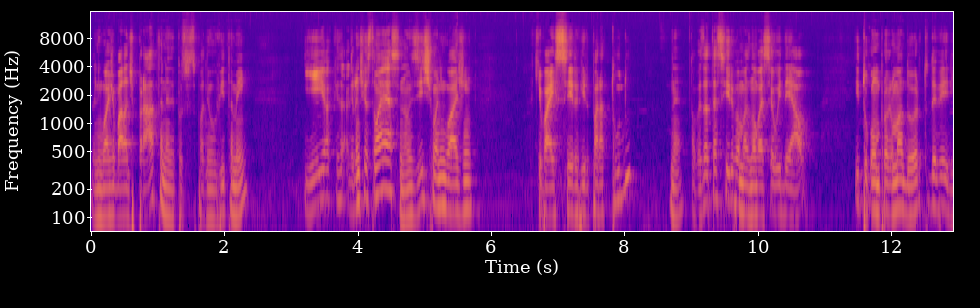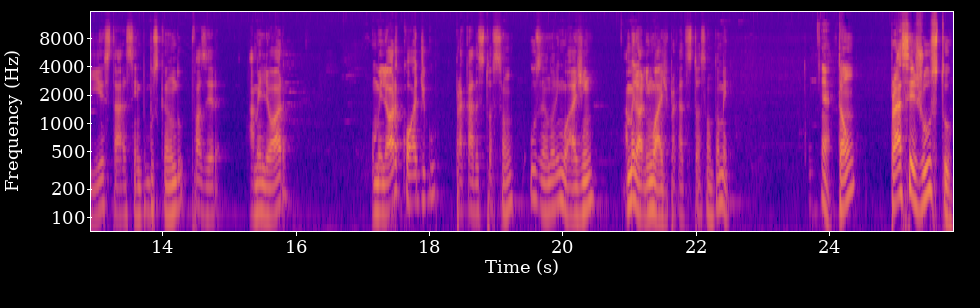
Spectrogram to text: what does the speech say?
da linguagem bala de prata, né? Depois vocês podem ouvir também. E a, a grande questão é essa: não existe uma linguagem que vai servir para tudo, né? Talvez até sirva, mas não vai ser o ideal. E tu, como programador, tu deveria estar sempre buscando fazer a melhor, o melhor código para cada situação usando a linguagem, a melhor linguagem para cada situação também. É, então, para ser justo,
